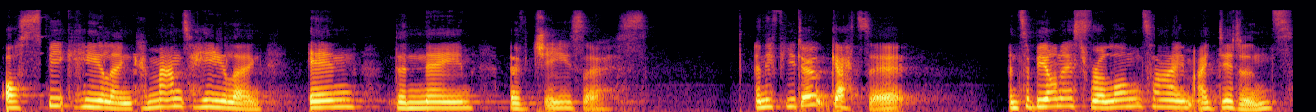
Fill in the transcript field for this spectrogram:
or speak healing, command healing in the name of Jesus. And if you don't get it, and to be honest, for a long time I didn't,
